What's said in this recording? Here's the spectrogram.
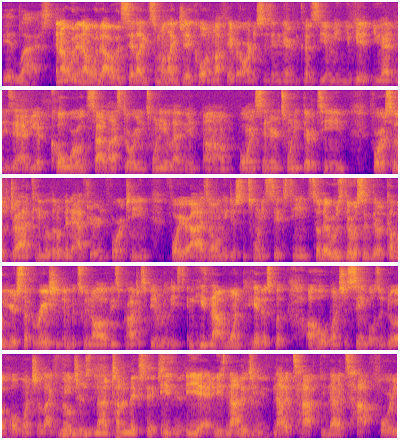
it lasts. And I would and I would I would say like someone like J Cole, one of my favorite artist, is in there because I mean you get you had is that you have Cole World Sideline Story in 2011, um, Born Sinner in 2013, Forest Hills Drive came a little bit after in 14, For Your Eyes Only just in 2016. 2016. So there was there was a, there were a couple years separation in between all of these projects being released, and he's not one to hit us with a whole bunch of singles or do a whole bunch of like No, features. not a ton of mixtapes either. yeah, and he's not a not a top he's not a top forty.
